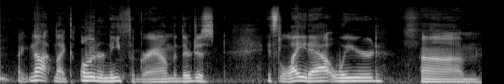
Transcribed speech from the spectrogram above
like not like underneath the ground, but they're just it's laid out weird. Um,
